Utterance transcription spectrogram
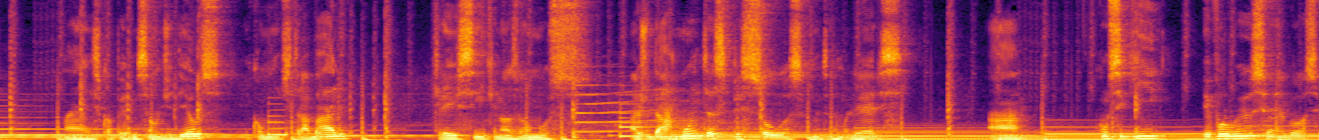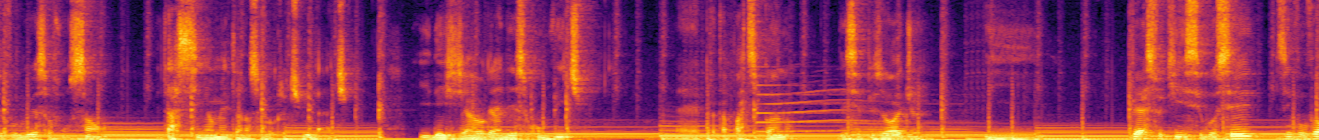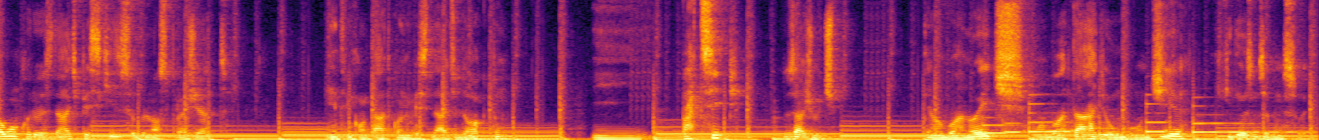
mas com a permissão de Deus e com muito trabalho, creio sim que nós vamos ajudar muitas pessoas, muitas mulheres a conseguir evoluir o seu negócio, evoluir a sua função e estar tá, sim aumentando a sua lucratividade. E desde já eu agradeço o convite é, para estar tá participando desse episódio e peço que se você desenvolver alguma curiosidade, pesquise sobre o nosso projeto, entre em contato com a Universidade Docton e participe, nos ajude. Tenha uma boa noite, uma boa tarde ou um bom dia e que Deus nos abençoe.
